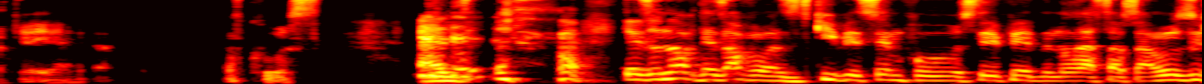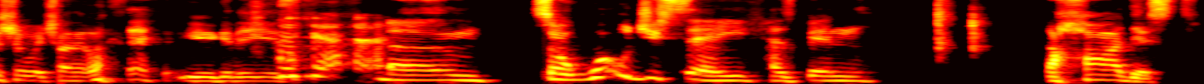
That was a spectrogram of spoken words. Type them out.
Okay, yeah of course. And there's enough. There's other ones. Keep it simple, stupid, and all that stuff. So I wasn't sure which one you're going to use. um, so, what would you say has been the hardest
